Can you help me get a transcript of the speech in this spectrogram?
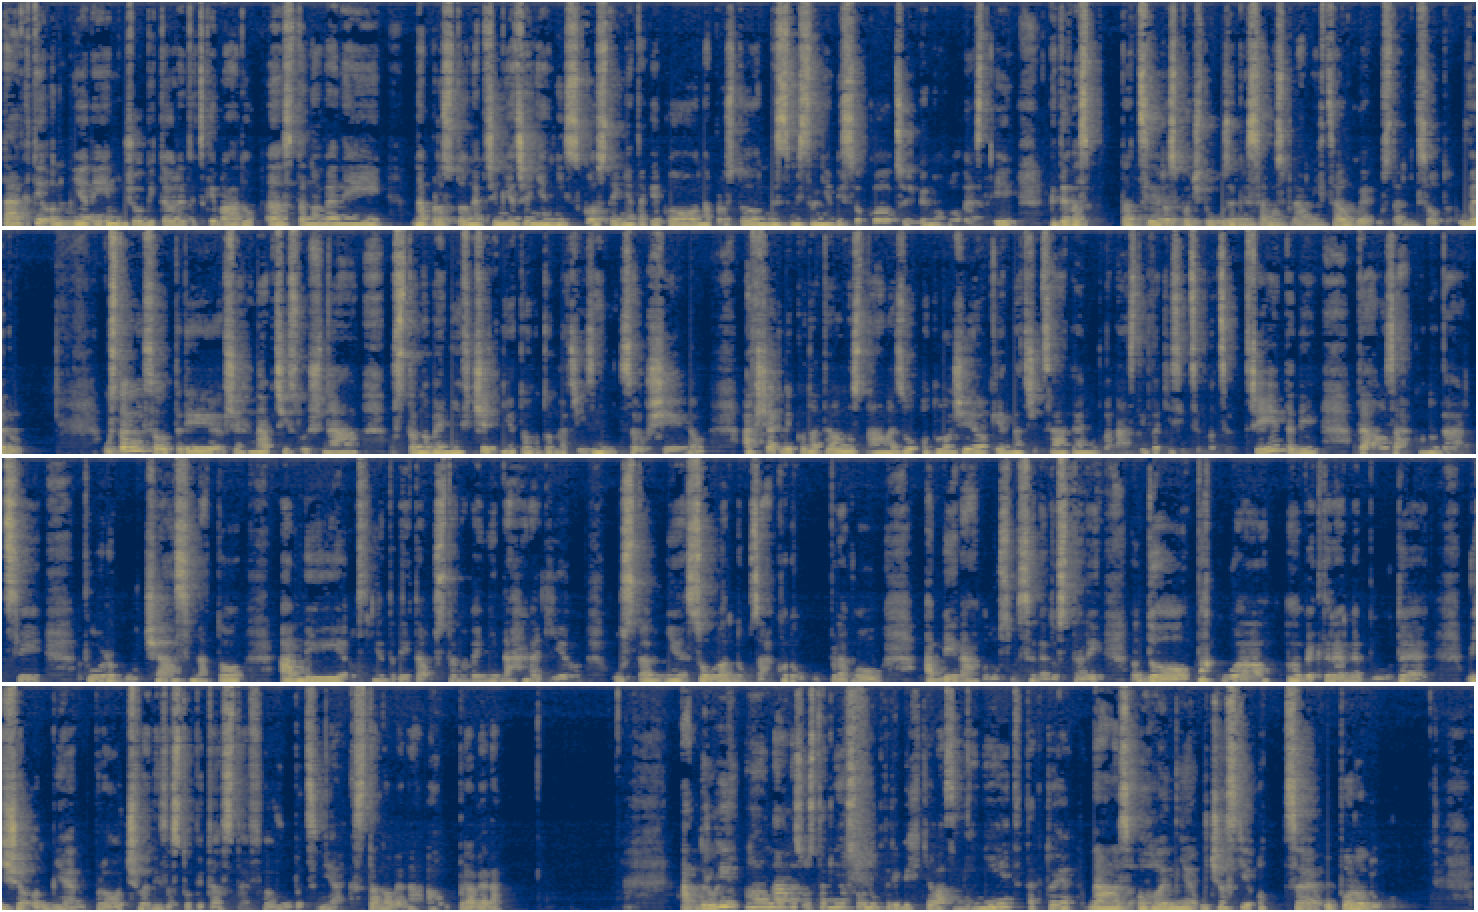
tak ty odměny můžou být teoreticky vládou eh, stanoveny naprosto nepřiměřeně nízko, stejně tak jako naprosto nesmyslně vysoko, což by mohlo vést i k devastaci rozpočtů územně samozprávných celků, jak ústavní soud uvedl. Ústavní soud tedy všechna příslušná ustanovení, včetně tohoto nařízení, zrušil, avšak vykonatelnost nálezu odložil k 31.12.2023, tedy dal zákonodárci půl roku čas na to, aby vlastně tedy ta ustanovení nahradil ústavně souladnou zákonnou úpravou, aby náhodou jsme se nedostali do vakua, ve kterém nebude výše odměn pro členy zastupitelstev vůbec nějak stanovena a upravena. A druhý eh, nález ústavního soudu, který bych chtěla zmínit, tak to je nález ohledně účasti otce u porodu.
